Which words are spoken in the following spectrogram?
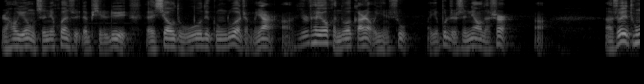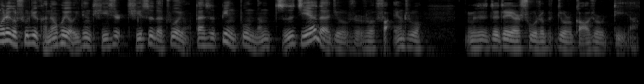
然后游泳池那换水的频率、呃消毒的工作怎么样啊？就是它有很多干扰因素，也不只是尿的事儿啊啊，所以通过这个数据可能会有一定提示提示的作用，但是并不能直接的就是说反映出，这这这人素质就是高就是低啊。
